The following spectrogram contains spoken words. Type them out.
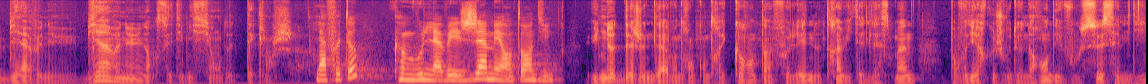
Bienvenue, bienvenue dans cette émission de Déclencheur. La photo Comme vous ne l'avez jamais entendu. Une note d'agenda avant de rencontrer Corentin Follet, notre invité de la semaine, pour vous dire que je vous donne rendez-vous ce samedi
